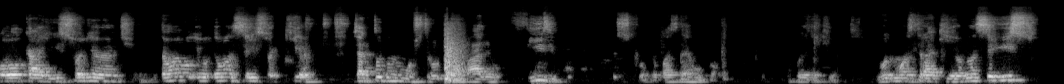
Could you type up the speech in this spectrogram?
colocar isso adiante. Então, eu, eu, lancei isso aqui, ó, já todo mundo mostrou o trabalho físico. Desculpa, eu quase derrubo coisa aqui. Vou mostrar aqui, eu lancei isso.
